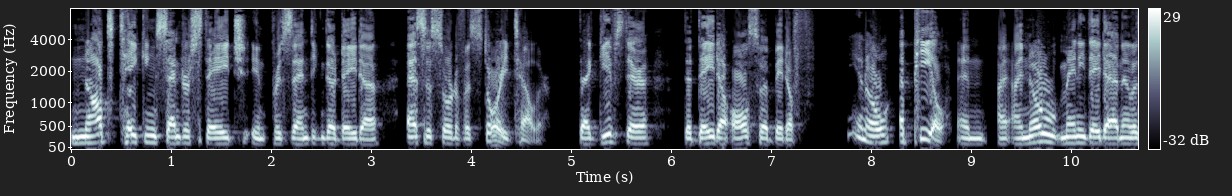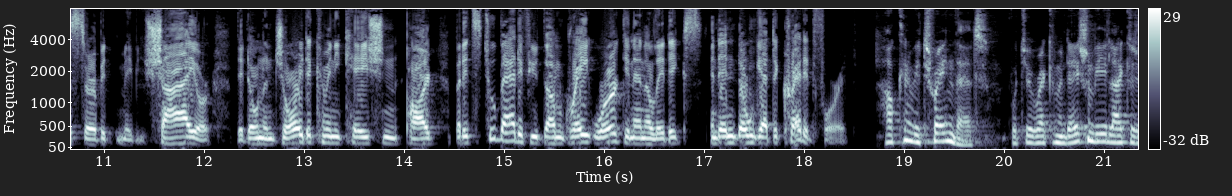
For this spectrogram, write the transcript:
not taking center stage in presenting their data as a sort of a storyteller. That gives their the data also a bit of you know, appeal. And I, I, know many data analysts are a bit maybe shy or they don't enjoy the communication part, but it's too bad if you've done great work in analytics and then don't get the credit for it. How can we train that? Would your recommendation be like a,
